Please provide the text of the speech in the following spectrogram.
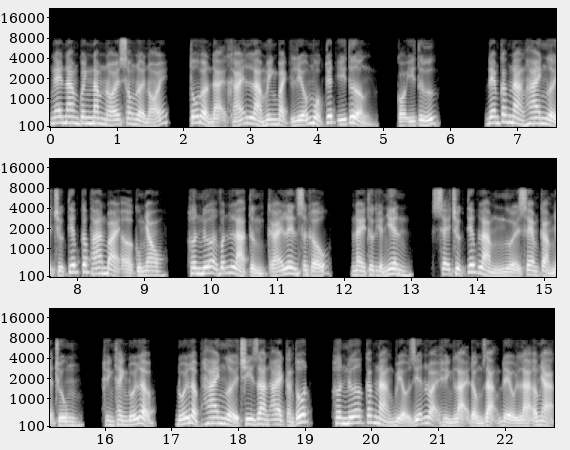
Nghe Nam quanh năm nói xong lời nói, Tô Bẩn Đại Khái là minh bạch liễu một tuyết ý tưởng, có ý tứ. Đem các nàng hai người trực tiếp cấp an bài ở cùng nhau, hơn nữa vẫn là từng cái lên sân khấu, này thực hiển nhiên, sẽ trực tiếp làm người xem cảm nhận chung, hình thành đối lập, đối lập hai người chi gian ai càng tốt, hơn nữa các nàng biểu diễn loại hình lại đồng dạng đều là âm nhạc.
